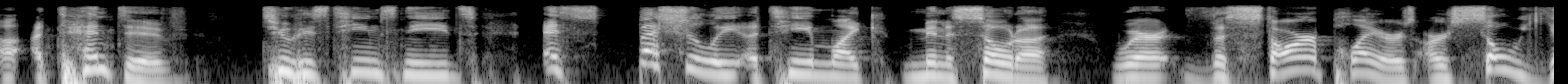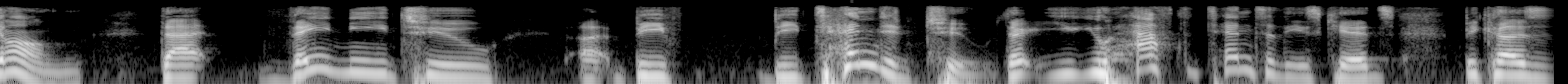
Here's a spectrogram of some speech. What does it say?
uh, attentive to his team's needs, especially a team like Minnesota, where the star players are so young that they need to uh, be be tended to. you, you have to tend to these kids because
